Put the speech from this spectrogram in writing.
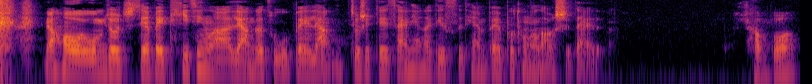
然后我们就直接被踢进了两个组，被两就是第三天和第四天被不同的老师带的。差不多。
